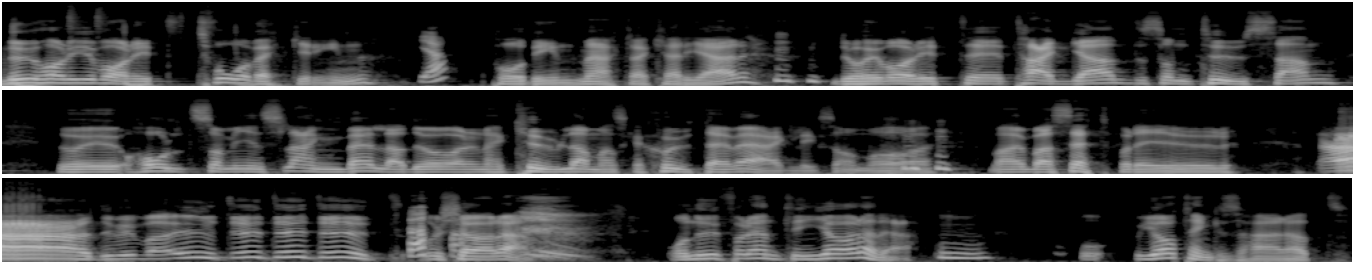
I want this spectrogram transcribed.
Nu har det ju varit två veckor in Ja. på din mäklarkarriär. Du har ju varit eh, taggad som tusan. Du har ju hållit som i en slangbälla, du har varit den här kulan man ska skjuta iväg liksom. Och man har ju bara sett på dig hur ah, du vill bara ut, ut, ut, ut och köra. Och nu får du äntligen göra det. Mm. Och och jag tänker så här att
